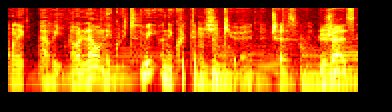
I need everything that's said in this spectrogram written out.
On. Ah oui, là on écoute. Oui, on écoute la musique, euh, le jazz. Le jazz.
